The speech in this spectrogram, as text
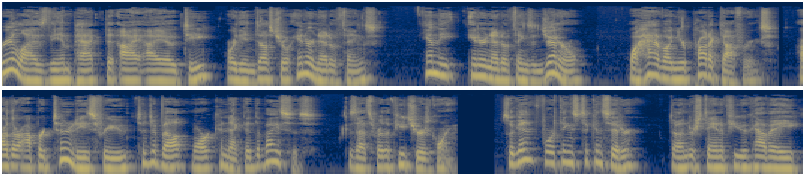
Realize the impact that IIoT, or the Industrial Internet of Things, and the Internet of Things in general will have on your product offerings? Are there opportunities for you to develop more connected devices? Because that's where the future is going. So, again, four things to consider to understand if you have a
